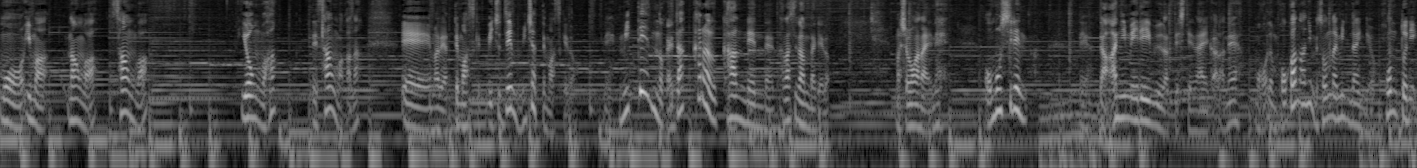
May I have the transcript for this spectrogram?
もう今、何話 ?3 話 ?4 話？で、3話かな？えー、までやってますけど、一応全部見ちゃってますけど。ね、見てんのかい？だから浮かんねえんだよって話なんだけど。まあ、しょうがないね。面白いんだ。ね、だアニメレビューだってしてないからね。もう、でも他のアニメそんな見てないんだよ。本当に。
